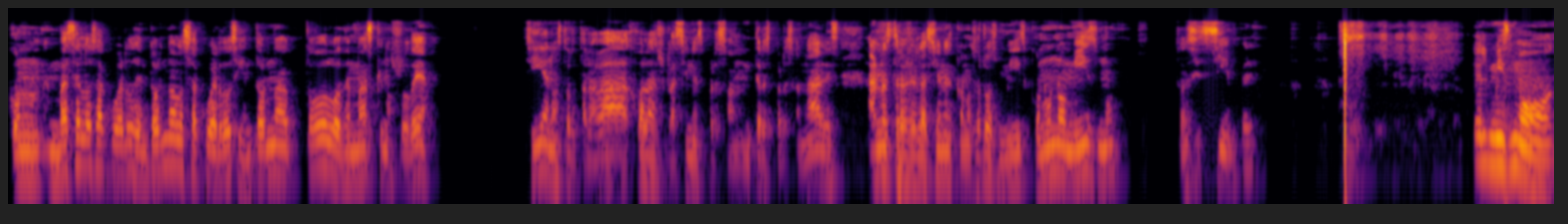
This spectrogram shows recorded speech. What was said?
con, en base a los acuerdos, en torno a los acuerdos y en torno a todo lo demás que nos rodea. ¿Sí? a nuestro trabajo, a las relaciones person interpersonales, a nuestras relaciones con nosotros mismos, con uno mismo. Entonces siempre él mismo,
